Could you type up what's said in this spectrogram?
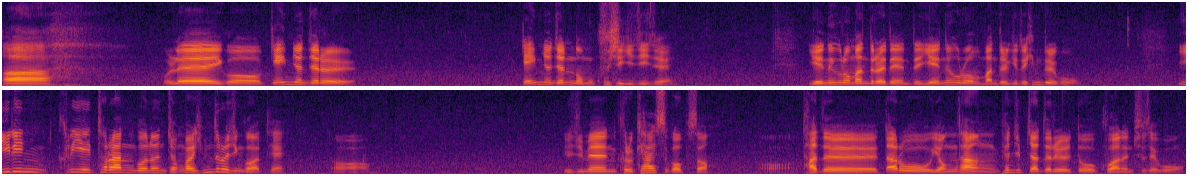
아 원래 이거 게임 연재를 게임 연재는 너무 구식이지 이제. 예능으로 만들어야 되는데 예능으로 만들기도 힘들고. 1인 creator라는 거는 정말 힘들어진 것 같아. 어. 요즘엔 그렇게 할 수가 없어. 어 다들 따로 영상 편집자들을 또 구하는 추세고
